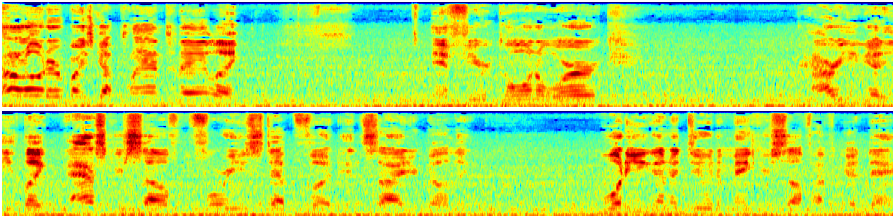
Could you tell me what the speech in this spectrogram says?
I don't know what everybody's got planned today. Like, if you're going to work, how are you gonna like ask yourself before you step foot inside your building? What are you gonna do to make yourself have a good day?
